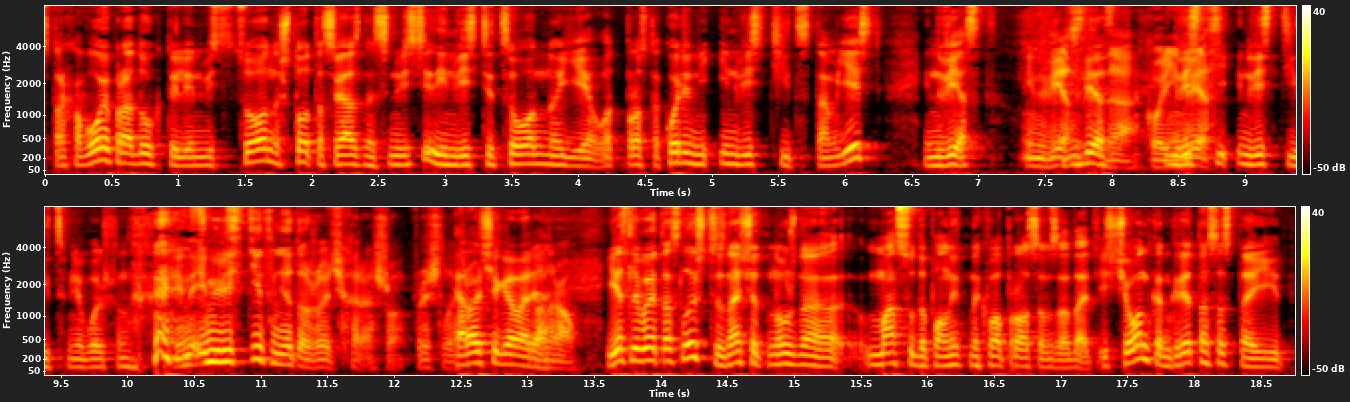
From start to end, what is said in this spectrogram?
страховой продукт или инвестиционный, что-то связанное с инвести... инвестиционное, вот просто корень инвестиций там есть, инвест, Инвест, инвест. да, корень инвест. Инвестиц мне больше нравится. Инвестиц мне тоже очень хорошо пришло. Короче говоря, Понрав. если вы это слышите, значит нужно массу дополнительных вопросов задать. Из чего он конкретно состоит?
